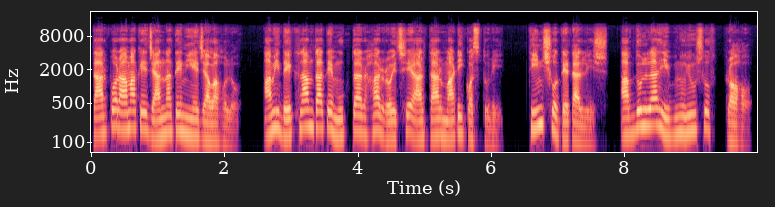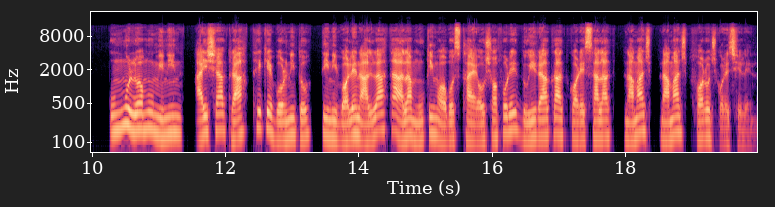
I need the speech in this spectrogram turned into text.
তারপর আমাকে জান্নাতে নিয়ে যাওয়া হলো। আমি দেখলাম তাতে মুক্তার হার রয়েছে আর তার মাটি কস্তুরি। তিনশো তেতাল্লিশ। আবদুল্লাহ ইবনু ইউসুফ রহ। উম্মুল মিনিন আইসা রাহ থেকে বর্ণিত, তিনি বলেন, আল্লাহ তাআলা মুকিম অবস্থায় ও সফরে দুই রাকাত করে সালাত, নামাজ নামাজ ফরজ করেছিলেন।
